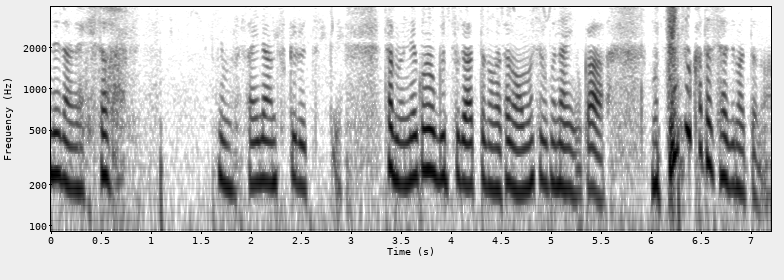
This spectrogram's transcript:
でなんだけどでも祭壇作るっつって多分猫のグッズがあったのが多分面白くないのかもう全部形始まったの。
